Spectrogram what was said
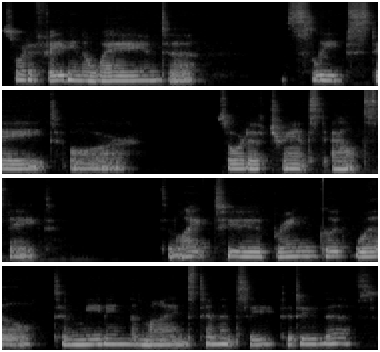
sort of fading away into sleep state or sort of tranced out state. To like to bring goodwill to meeting the mind's tendency to do this.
